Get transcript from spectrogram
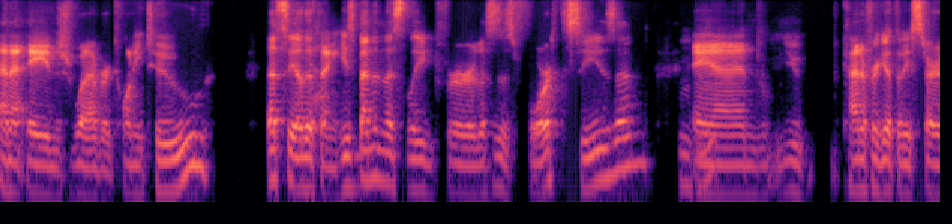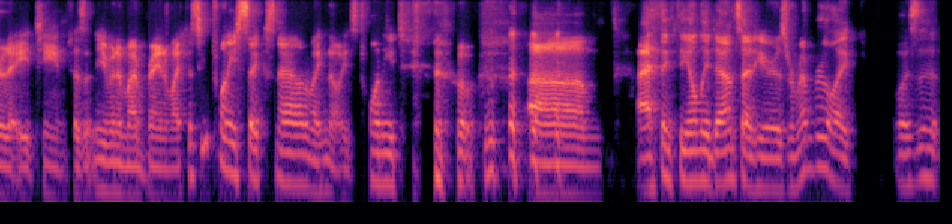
and at age whatever 22 that's the other thing. He's been in this league for this is his fourth season mm-hmm. and you kind of forget that he started at 18 because even in my brain i'm like is he 26 now? And i'm like no he's 22 um, i think the only downside here is remember like was it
